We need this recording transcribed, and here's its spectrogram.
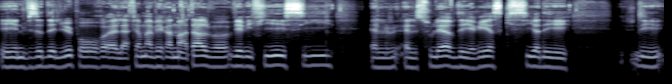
Et une visite des lieux pour euh, la firme environnementale va vérifier si elle, elle soulève des risques, s'il y a des, des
